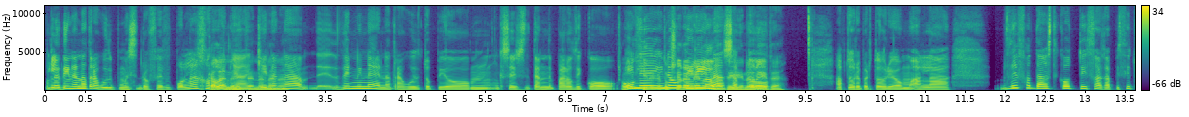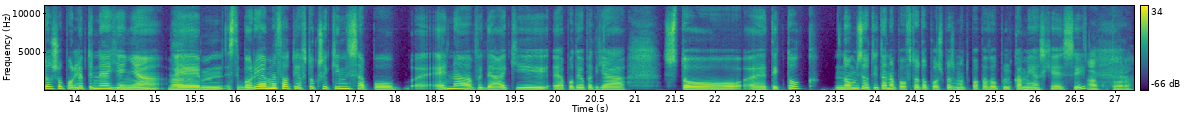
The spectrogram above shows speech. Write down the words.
δηλαδή είναι ένα τραγούδι που με συντροφεύει πολλά χρόνια. εννοείται, ναι, και είναι ναι, ναι. Ένα, ε, δεν είναι ένα τραγούδι το οποίο μ, ξέρεις, ήταν παροδικό. Όχι, είναι, ρε, είναι το ο ξέρω είναι η Ελλάδα. πυρήνας Τι, από ναι, το- εννοείται. από το ρεπερτόριό μου, αλλά δεν φαντάστηκα ότι θα αγαπηθεί τόσο πολύ από τη νέα γενιά. Ναι, ναι. Ε, στην πορεία έμαθα ότι αυτό ξεκίνησε από ένα βιντεάκι ε, από δύο παιδιά στο ε, TikTok. Νόμιζα ότι ήταν από αυτό το απόσπασμα του Παπαδόπουλου καμία σχέση. Άκου τώρα.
